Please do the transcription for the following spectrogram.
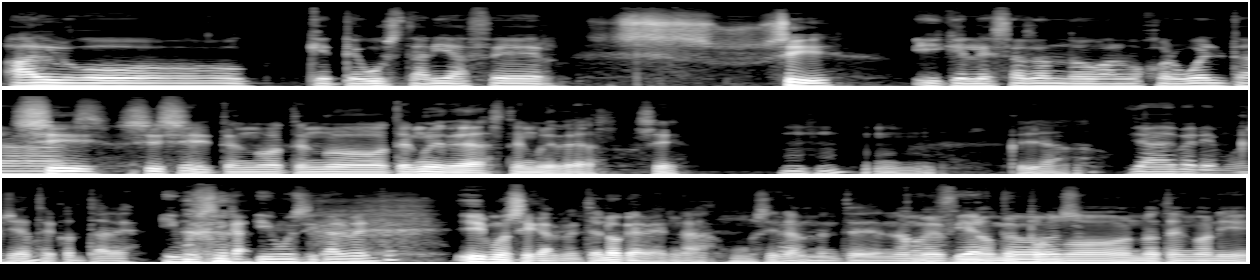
algo que te gustaría hacer sí, y que le estás dando a lo mejor vueltas? sí, sí, sí, tengo, tengo, tengo ideas, tengo ideas, sí. Mm, Que ya, Ya veremos. que ya te contaré. ¿Y, musica- ¿Y musicalmente? Y musicalmente, lo que venga. Musicalmente no me, no me pongo, no tengo ni,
